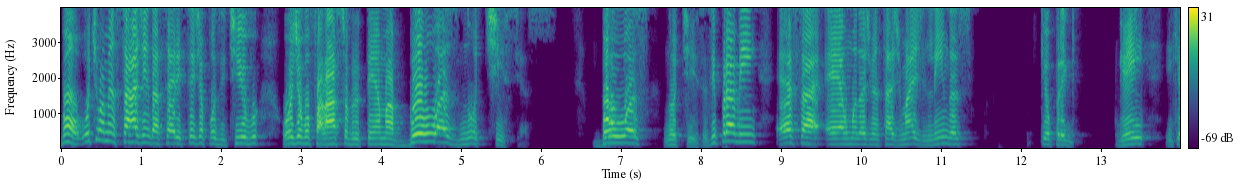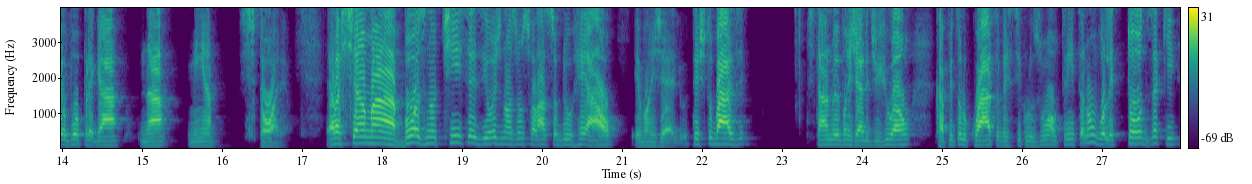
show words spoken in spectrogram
Bom, última mensagem da série Seja Positivo. Hoje eu vou falar sobre o tema Boas Notícias. Boas Notícias. E para mim, essa é uma das mensagens mais lindas que eu preguei e que eu vou pregar na minha história. Ela chama Boas Notícias e hoje nós vamos falar sobre o real evangelho. O texto base está no Evangelho de João, capítulo 4, versículos 1 ao 30. Eu não vou ler todos aqui,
